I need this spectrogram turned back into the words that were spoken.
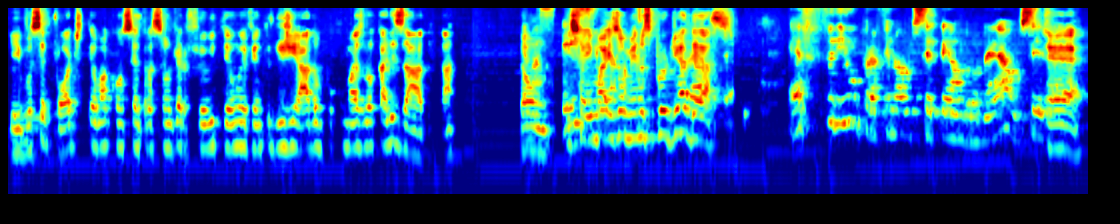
E aí você pode ter uma concentração de ar frio e ter um evento de geada um pouco mais localizado, tá? Então, isso aí mais ou menos para o dia 10. É frio para final de setembro, né? Ou seja, é.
